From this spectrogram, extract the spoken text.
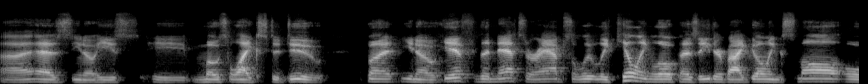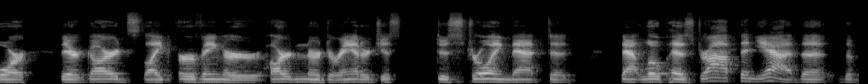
uh, as you know he's he most likes to do. But you know, if the Nets are absolutely killing Lopez either by going small or their guards like Irving or Harden or Durant are just destroying that uh, that Lopez drop, then yeah, the, the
